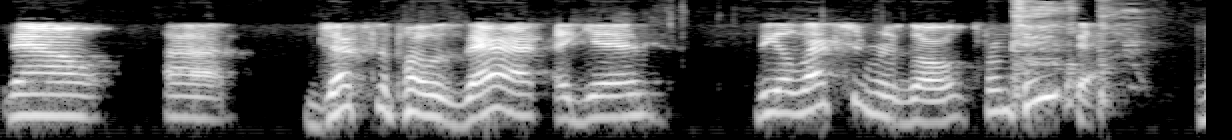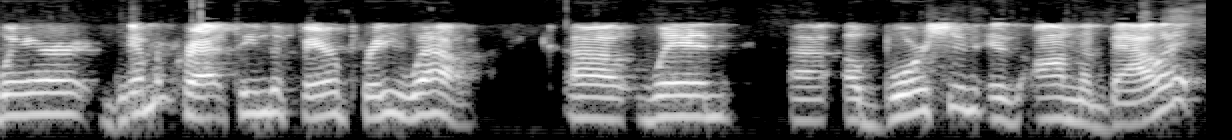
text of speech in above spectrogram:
Now, uh, juxtapose that against the election results from Tuesday, where Democrats seem to fare pretty well. Uh, when uh, abortion is on the ballot,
